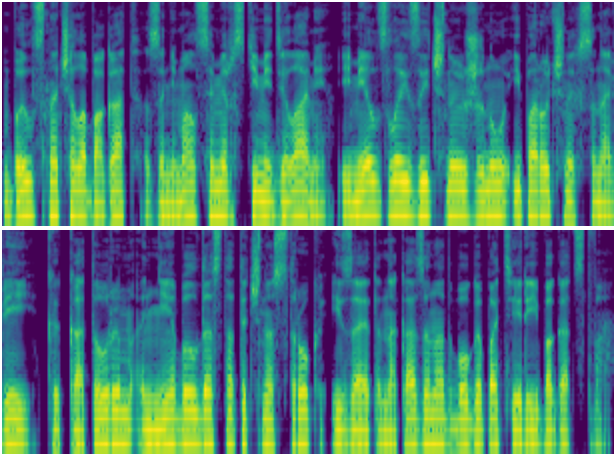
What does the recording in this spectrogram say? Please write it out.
Был сначала богат, занимался мирскими делами, имел злоязычную жену и порочных сыновей, к которым не был достаточно строг и за это наказан от Бога потерей богатства.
